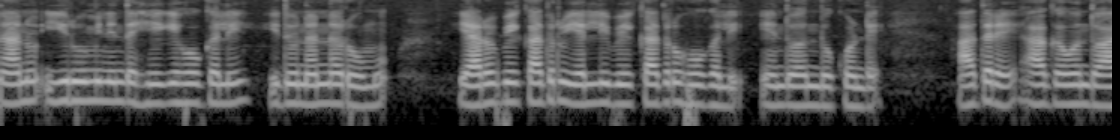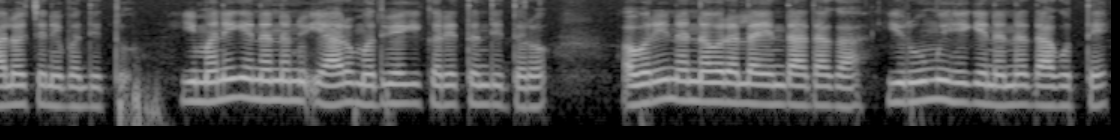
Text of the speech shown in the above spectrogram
ನಾನು ಈ ರೂಮಿನಿಂದ ಹೇಗೆ ಹೋಗಲಿ? ಇದು ನನ್ನ ರೂಮು. ಯಾರು ಬೇಕಾದರೂ ಎಲ್ಲಿ ಬೇಕಾದರೂ ಹೋಗಲಿ ಎಂದು ಅಂದುಕೊಂಡೆ. ಆದರೆ ಆಗ ಒಂದು ಆಲೋಚನೆ ಬಂದಿತ್ತು. ಈ ಮನೆಗೆ ನನ್ನನ್ನು ಯಾರು ಮದುವೆಯಾಗಿ ಕರೆತಂದಿದ್ದರೋ, ಅವರೇ ನನ್ನವರಲ್ಲ ಎಂದಾದಾಗ ಈ ರೂಮು ಹೇಗೆ ನನ್ನದಾಗುತ್ತೆ?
